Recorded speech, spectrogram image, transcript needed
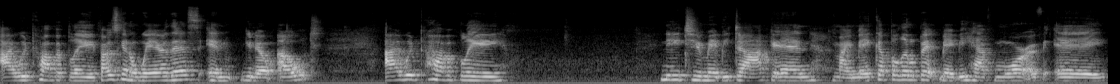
I would probably, if I was going to wear this and, you know, out, I would probably need to maybe darken my makeup a little bit, maybe have more of a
